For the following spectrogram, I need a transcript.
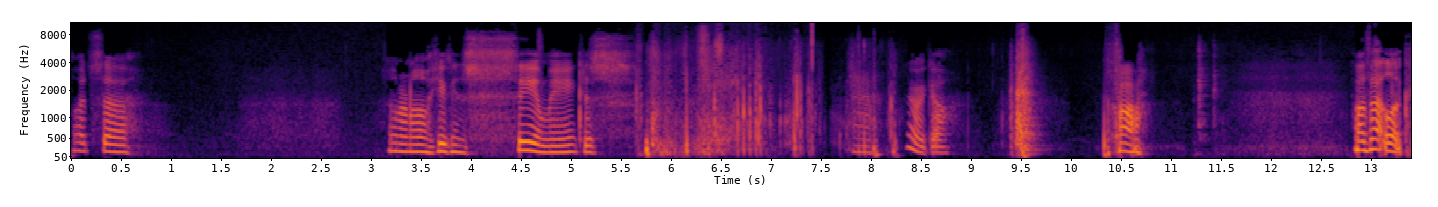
Let's uh. I don't know if you can see me, cause. Yeah, there we go. Huh. How's that look?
